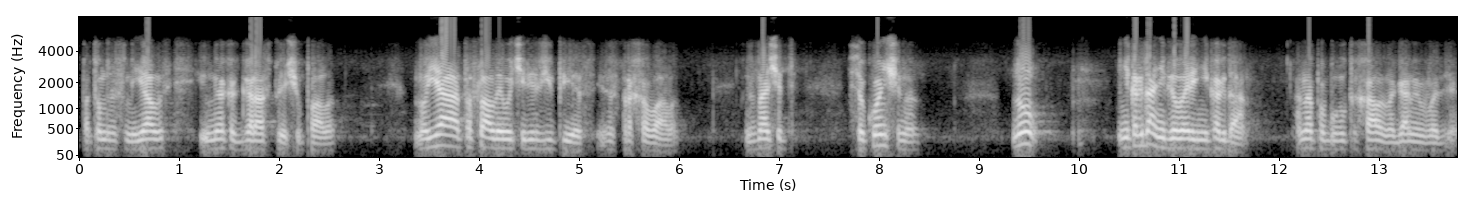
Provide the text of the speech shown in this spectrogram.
Потом засмеялась, и у меня как гора с плеч упала. Но я отослала его через UPS и застраховала. Значит, все кончено? Ну, никогда не говори никогда. Она побултыхала ногами в воде.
